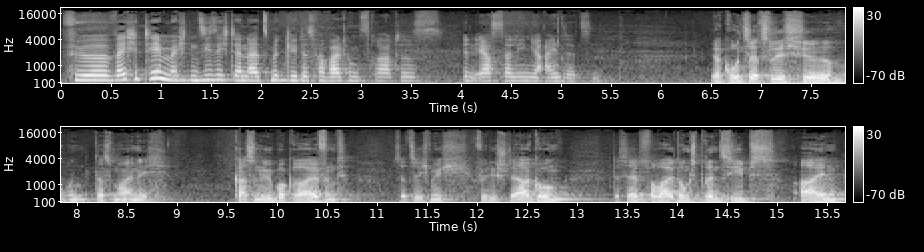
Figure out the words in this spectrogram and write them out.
Für welche Themen möchten Sie sich denn als Mitglied des Verwaltungsrates in erster Linie einsetzen? Ja, grundsätzlich, äh, und das meine ich kassenübergreifend, setze ich mich für die Stärkung des Selbstverwaltungsprinzips ein.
